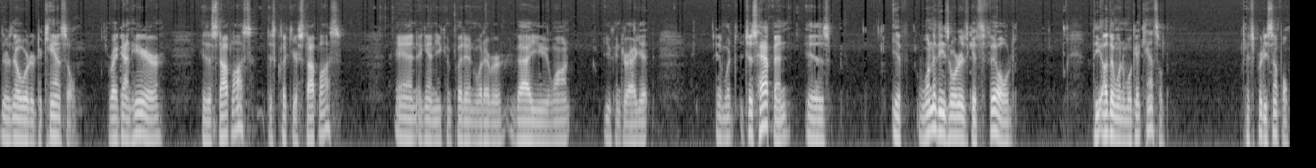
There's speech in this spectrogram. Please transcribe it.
there's no order to cancel. Right down here is a stop loss. Just click your stop loss. And again, you can put in whatever value you want. You can drag it. And what just happened is if one of these orders gets filled, the other one will get canceled. It's pretty simple.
